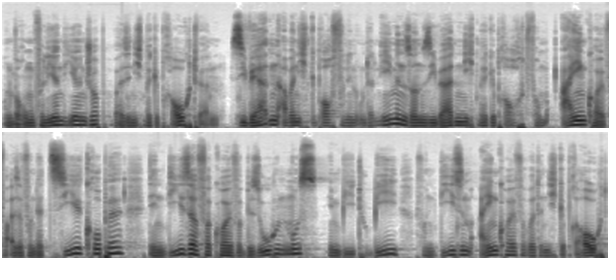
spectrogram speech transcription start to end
Und warum verlieren die ihren Job? Weil sie nicht mehr gebraucht werden. Sie werden aber nicht gebraucht von den Unternehmen, sondern sie werden nicht mehr gebraucht vom Einkäufer, also von der Zielgruppe, den dieser Verkäufer besuchen muss im B2B. Von diesem Einkäufer wird er nicht gebraucht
